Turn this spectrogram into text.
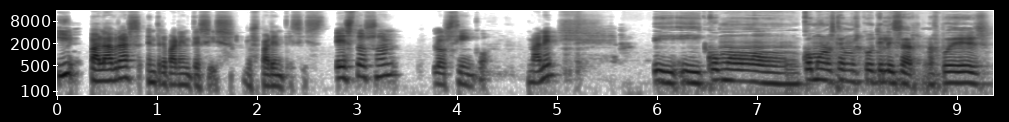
y palabras entre paréntesis, los paréntesis. Estos son los cinco, ¿vale? ¿Y, cómo, los tenemos que utilizar? ¿Nos puedes,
